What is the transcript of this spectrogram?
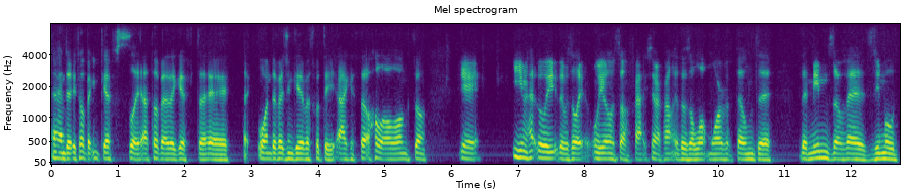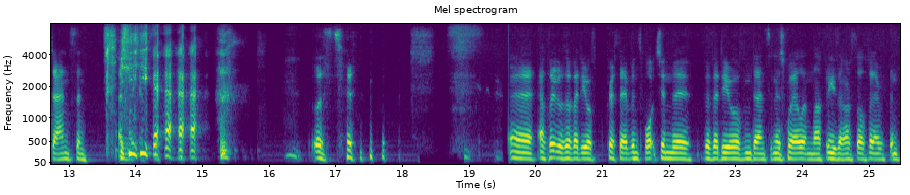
And uh, you talk about gifts, like I talked about the gift that uh, like WandaVision gave us with the Agatha all along. So yeah, even though there was like we only saw a fraction, apparently there was a lot more of it filmed. The the memes of uh, Zemo dancing. And, like, yeah. was uh, I think there's a video of Chris Evans watching the, the video of him dancing as well and laughing his arse off and everything,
